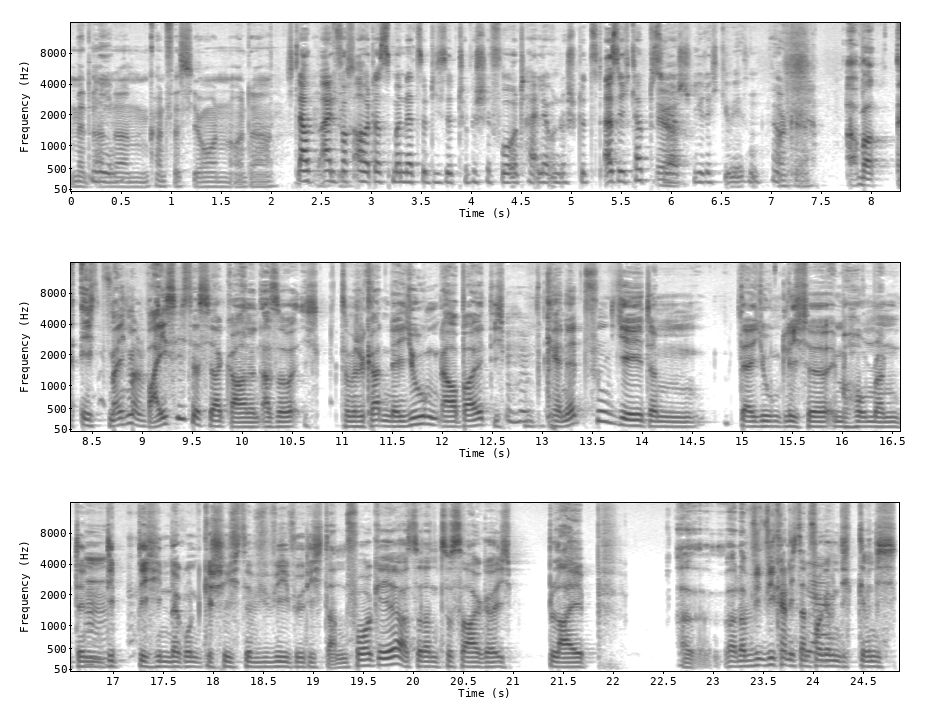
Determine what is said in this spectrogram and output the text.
mit Nee. anderen Konfessionen oder. Ich glaube einfach auch, dass man nicht so diese typische Vorurteile unterstützt. Also ich glaube, das Ja. wäre schwierig gewesen. Ja. Okay. Aber ich, manchmal weiß ich das ja gar nicht. Also ich, zum Beispiel gerade in der Jugendarbeit, ich Mhm. kenne nicht von jedem der Jugendliche im Home Run den, die, die Hintergrundgeschichte. Wie, wie würde ich dann vorgehen? Also dann zu sagen, ich bleib also, oder wie, wie kann ich dann Ja. vorgehen, wenn ich, wenn ich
